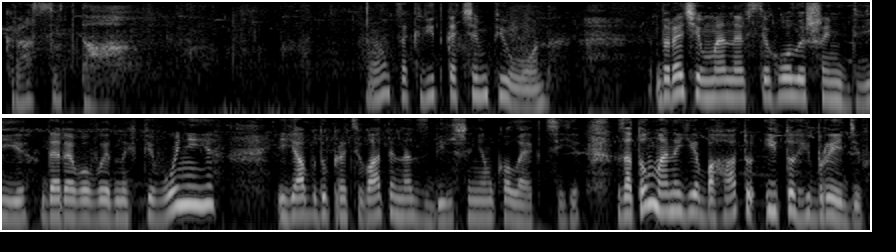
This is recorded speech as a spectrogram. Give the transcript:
красота. Це квітка чемпіон. До речі, в мене всього лише дві деревовидних півонії, і я буду працювати над збільшенням колекції. Зато в мене є багато ітогібридів.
